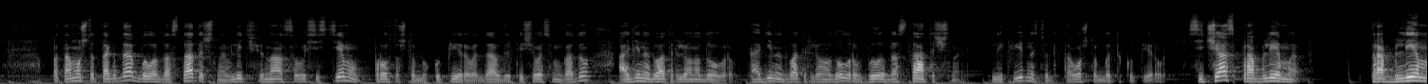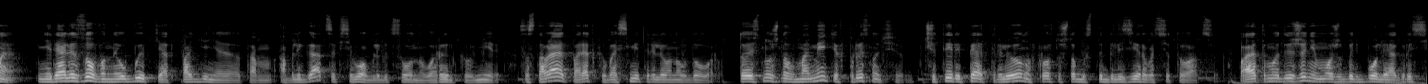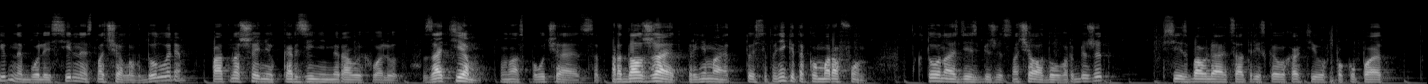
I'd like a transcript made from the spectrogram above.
Потому что тогда было достаточно влить в финансовую систему, просто чтобы купировать да, в 2008 году 1,2 триллиона долларов. 1,2 триллиона долларов было достаточно ликвидностью для того, чтобы это купировать. Сейчас проблемы проблемы, нереализованные убытки от падения там, облигаций, всего облигационного рынка в мире, составляют порядка 8 триллионов долларов. То есть нужно в моменте впрыснуть 4-5 триллионов просто, чтобы стабилизировать ситуацию. Поэтому движение может быть более агрессивное, более сильное. Сначала в долларе по отношению к корзине мировых валют. Затем у нас получается продолжает, принимает, то есть это некий такой марафон. Кто у нас здесь бежит? Сначала доллар бежит, все избавляются от рисковых активов, покупают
